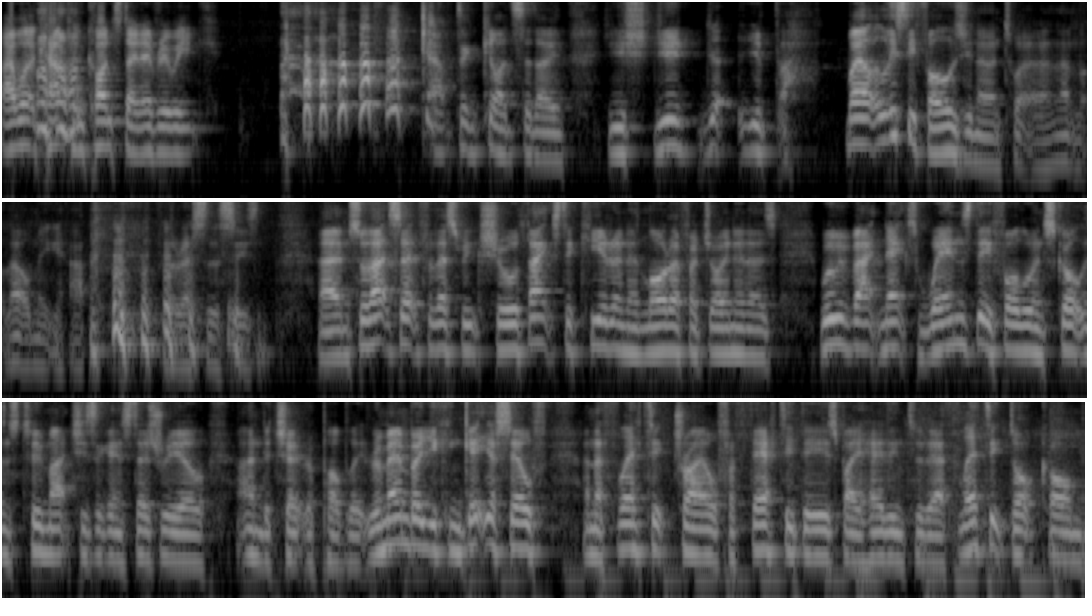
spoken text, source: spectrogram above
I want Captain Constantine every week. Captain Considine. You, you, you, ah. well, at least he follows you now on Twitter, and that, that'll make you happy for the rest of the season. Um, so that's it for this week's show. Thanks to Kieran and Laura for joining us. We'll be back next Wednesday following Scotland's two matches against Israel and the Czech Republic. Remember, you can get yourself an athletic trial for 30 days by heading to theathletic.com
